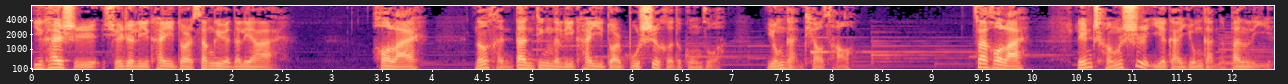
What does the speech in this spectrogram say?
一开始学着离开一段三个月的恋爱，后来能很淡定的离开一段不适合的工作，勇敢跳槽。再后来，连城市也敢勇敢的搬离，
